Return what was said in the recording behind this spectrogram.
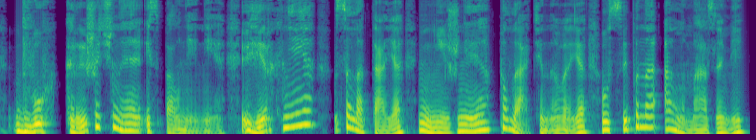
– двухкрышечное исполнение. Верхняя – золотая, нижняя – платиновая, усыпана алмазами.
